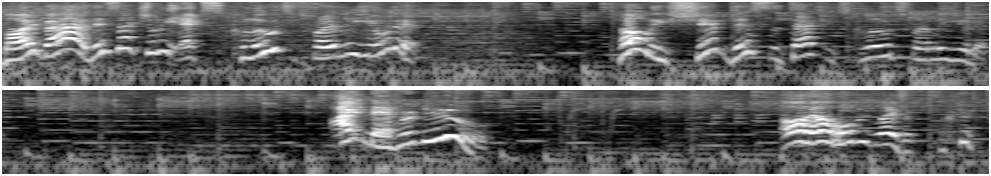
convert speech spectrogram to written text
My bad, this actually excludes friendly unit! Holy shit, this attack excludes friendly unit. I never knew! Oh hell, holding laser.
